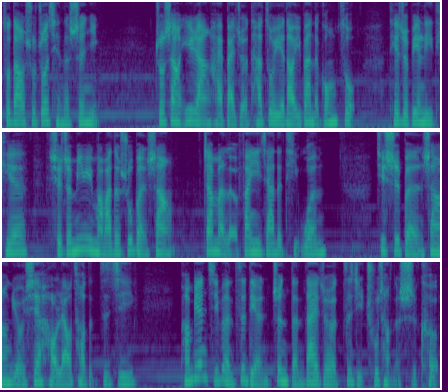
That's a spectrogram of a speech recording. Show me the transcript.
坐到书桌前的身影。桌上依然还摆着他作业到一半的工作，贴着便利贴，写着密密麻麻的书本上沾满了翻译家的体温。记事本上有些好潦草的字迹，旁边几本字典正等待着自己出场的时刻。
